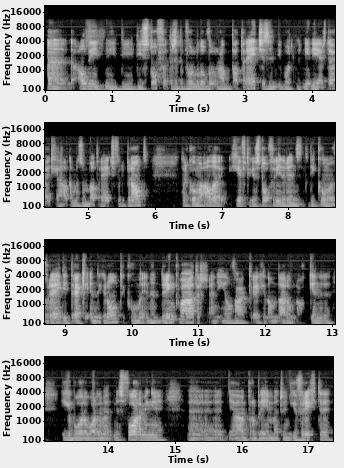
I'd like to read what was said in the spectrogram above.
uh, al die, die, die, die stoffen, er zitten bijvoorbeeld overal batterijtjes in, die worden er niet eerst uitgehaald. Maar zo'n batterijtje verbrandt, daar komen alle giftige stoffen die erin zitten, die komen vrij, die trekken in de grond, die komen in hun drinkwater. En heel vaak krijg je dan daar ook nog kinderen die geboren worden met misvormingen, uh, ja, een probleem met hun gewrichten.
